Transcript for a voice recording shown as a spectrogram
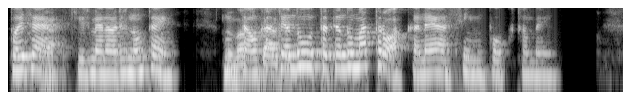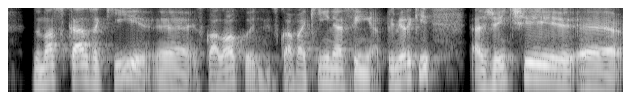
Pois é, é, que os menores não têm. No então está tendo, aqui... tá tendo uma troca, né? Assim, um pouco também. No nosso caso aqui, é, Escoaloco, Escoavaquim, né? Assim, primeiro que a gente, é,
